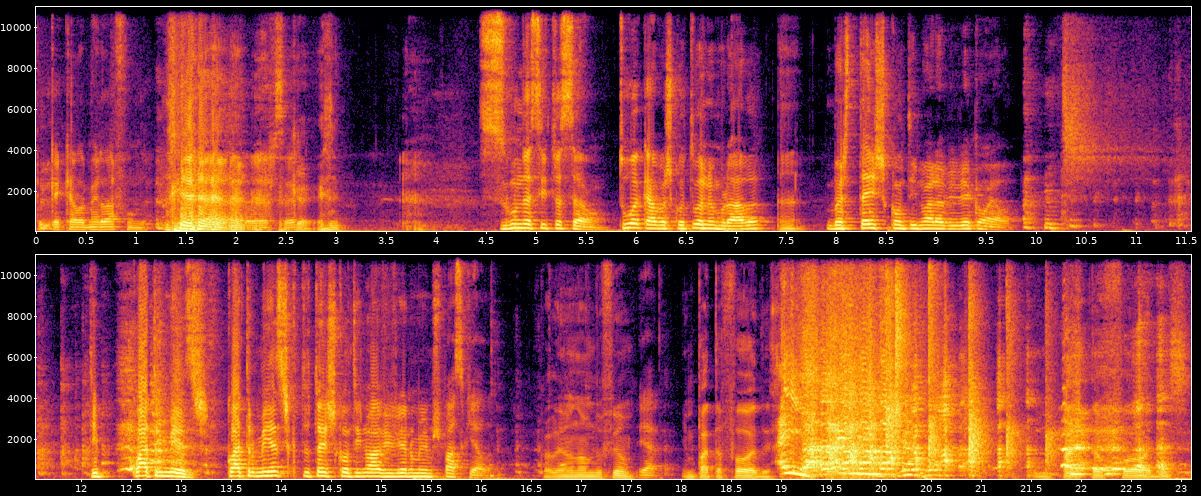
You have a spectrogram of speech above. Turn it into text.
Porque aquela merda afunda. Estás a perceber? Ok. Segunda situação, tu acabas com a tua namorada, Ah. mas tens de continuar a viver com ela. Tipo, 4 meses. 4 meses que tu tens de continuar a viver no mesmo espaço que ela. Qual é o nome do filme? Yeah. Empata fodas. Empata fodas.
